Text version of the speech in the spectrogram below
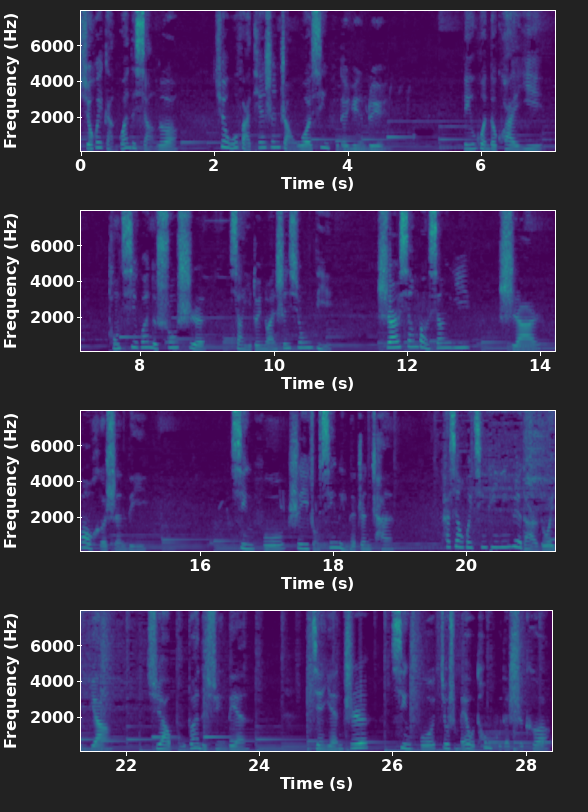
学会感官的享乐。却无法天生掌握幸福的韵律，灵魂的快意同器官的舒适像一对孪生兄弟，时而相傍相依，时而貌合神离。幸福是一种心灵的震颤，它像会倾听音乐的耳朵一样，需要不断的训练。简言之，幸福就是没有痛苦的时刻，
